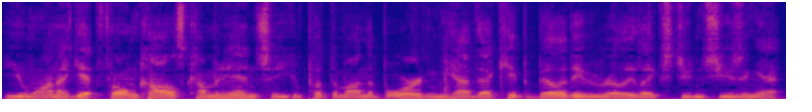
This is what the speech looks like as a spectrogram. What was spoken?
You want to get phone calls coming in so you can put them on the board, and we have that capability. We really like students using it.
